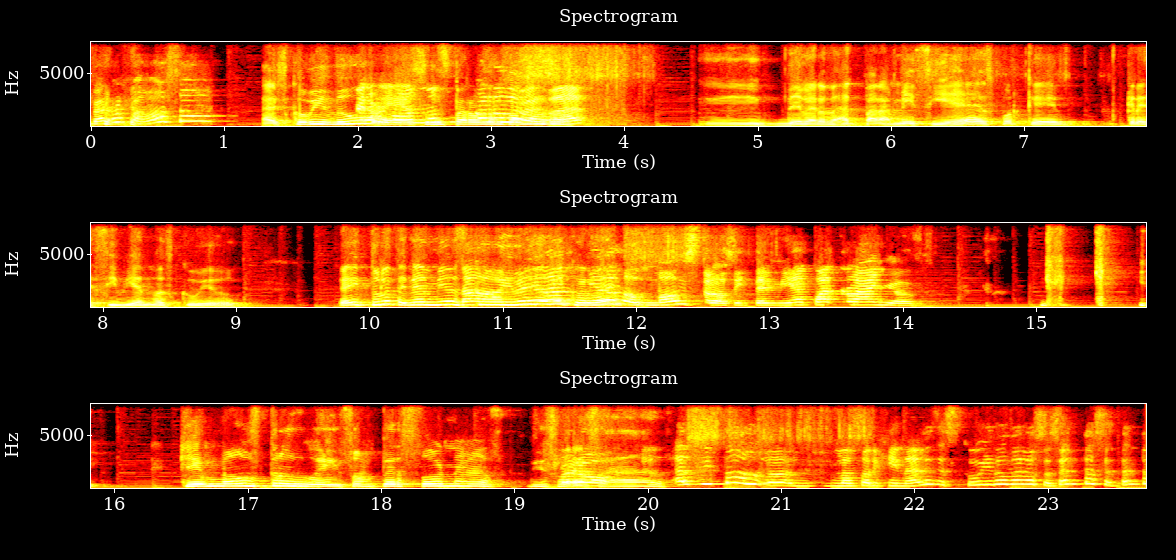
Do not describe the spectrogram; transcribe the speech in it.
¿Perro famoso? Scooby-Doo es un perro, perro de verdad. Mm, de verdad, para mí sí es, porque crecí viendo Scooby-Doo. Ey, tú le tenías miedo a Scooby-Doo, ya me acordé. a los monstruos y tenía cuatro años. ¿Qué monstruos, güey? Son personas disfrazadas. ¿Has visto los, originales de Scooby-Doo de los 60, 70?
